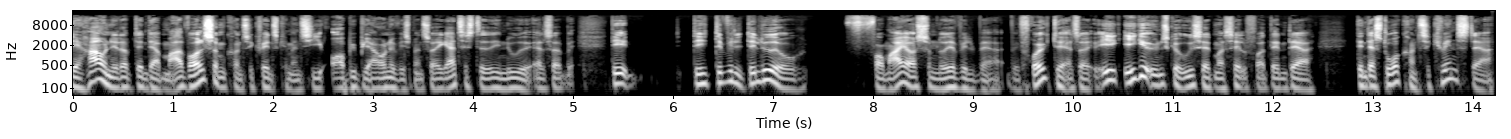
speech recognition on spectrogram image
det har jo netop den der meget voldsomme konsekvens, kan man sige, op i bjergene, hvis man så ikke er til stede i nuet. Altså, det, det, det, vil, det lyder jo for mig også som noget, jeg vil, være, vil frygte. Altså ikke, ikke ønske at udsætte mig selv for den der, den der store konsekvens der.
